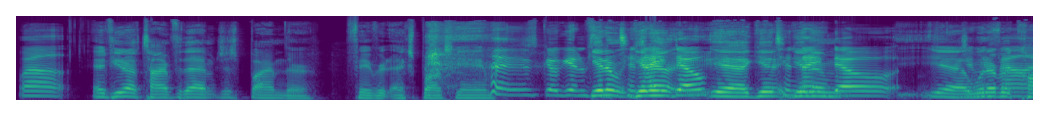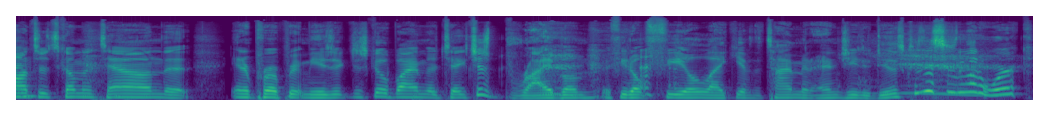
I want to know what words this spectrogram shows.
well, And if you don't have time for that, just buy them their favorite Xbox game. just go get them Get some them, get Dough. yeah, get, get Dough. yeah, Jimmy whatever Fallon. concerts coming to town that inappropriate music. Just go buy them their tickets. Just bribe them if you don't feel like you have the time and energy to do this because this is a lot of work.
